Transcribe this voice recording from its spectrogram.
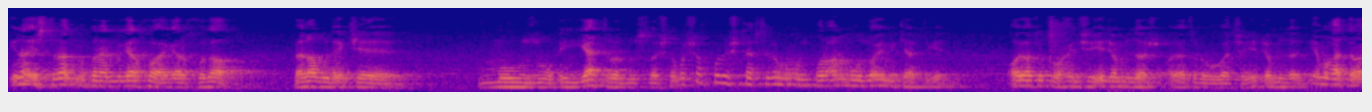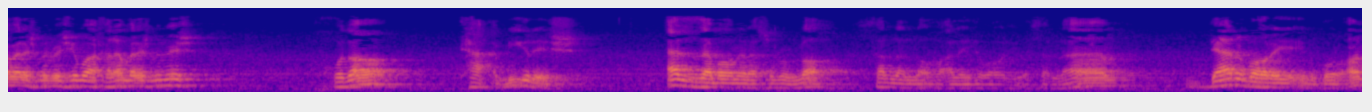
اینا استراد می‌کنن میگن خب اگر خدا بنا بوده که موضوعیت را دوست داشته باشه خودش تفسیر قرآن موضوعی می‌کرد دیگه. آیات توحیدش یه جا میذاشت آیات نبوتش یه جا میذاشت یه مقدمه برش بنویش یه مؤخرا برش بنویش خدا تعبیرش از زبان رسول الله صلی الله علیه و آله و سلم درباره این قرآن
